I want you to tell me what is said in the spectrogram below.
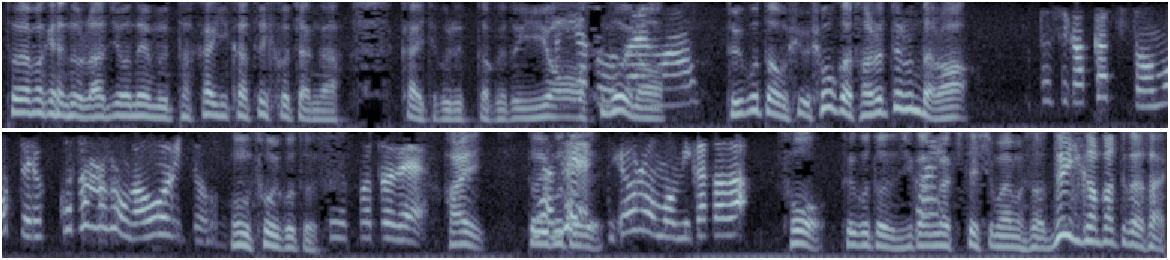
富山県のラジオネーム、高木克彦ちゃんが書いてくれてたけど、いやー、すごいな。ということは、評価されてるんだな。私が勝つと思ってることの方が多いと。うん、そういうことです。ということで。はい。ということで。夜も味方だ。そう。ということで、時間が来てしまいました。はい、ぜひ頑張ってください。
